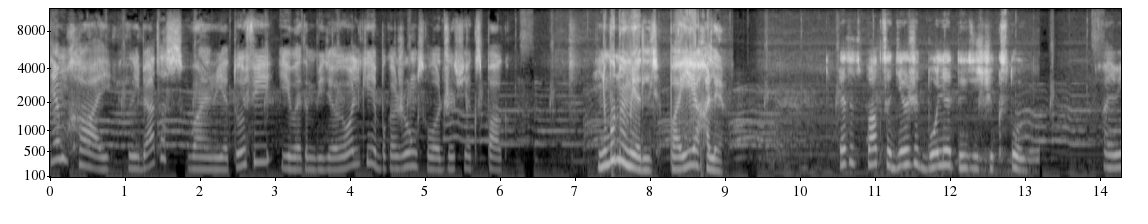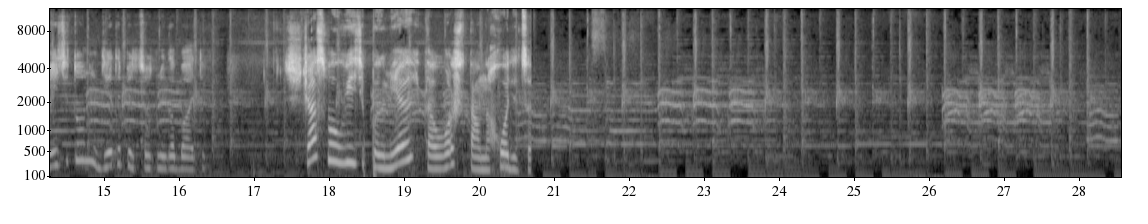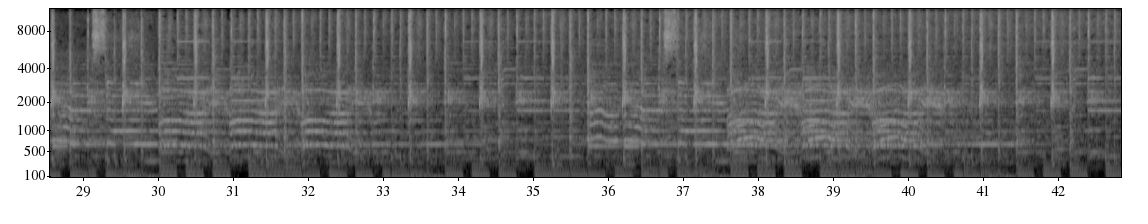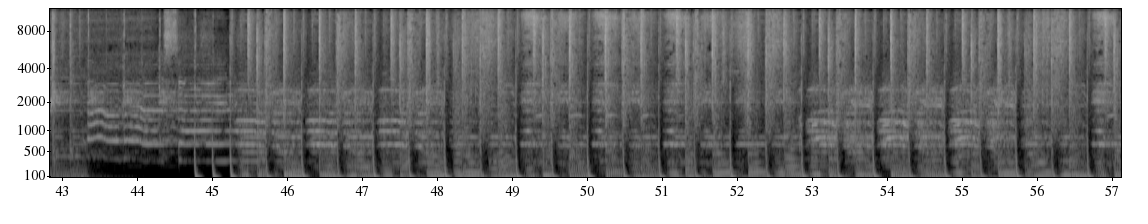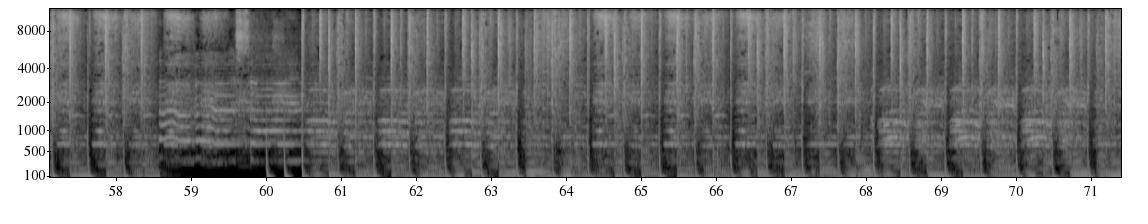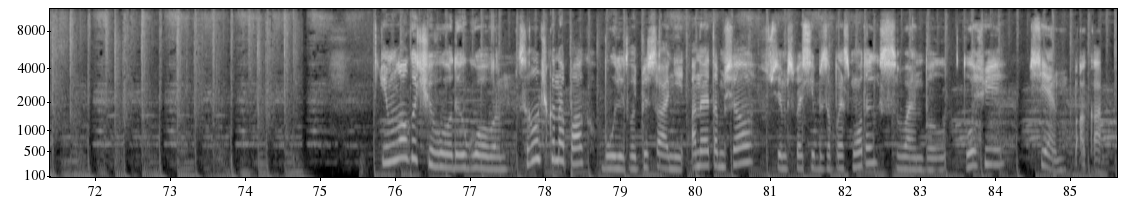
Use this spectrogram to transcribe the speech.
Всем хай, ребята, с вами я Туфи, и в этом видеоролике я покажу вам свой GFX пак. Не буду медлить, поехали! Этот пак содержит более 1000 текстур, а весит он где-то 500 мегабайтов. Сейчас вы увидите пример того, что там находится. И много чего другого. Ссылочка на пак будет в описании. А на этом все. Всем спасибо за просмотр. С вами был Тофи. Всем пока.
